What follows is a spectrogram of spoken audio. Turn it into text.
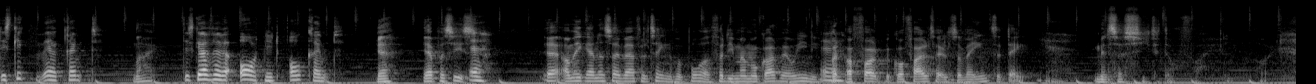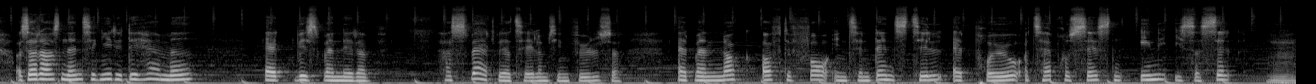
det skal ikke være grimt. Nej. Det skal i hvert fald være ordentligt og grimt. Ja, ja præcis. Ja. Ja, om ikke andet, så i hvert fald tingene på bordet, fordi man må godt være uenig, Ja. og, og folk begår fejltagelser hver eneste dag. Ja. Men så sig det dog for helvede højt. Og så er der også en anden ting i det, det her med, at hvis man netop har svært ved at tale om sine følelser, at man nok ofte får en tendens til at prøve at tage processen inde i sig selv, Mm.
